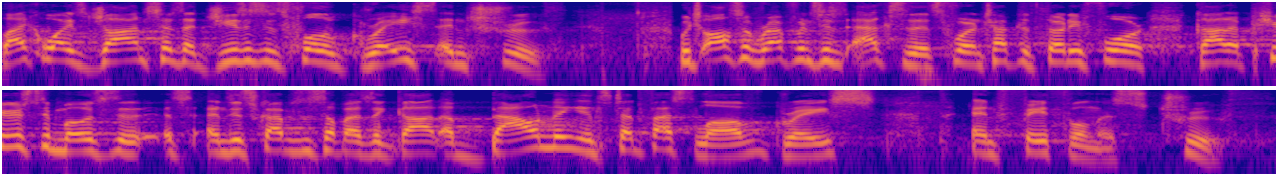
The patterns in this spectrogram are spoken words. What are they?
Likewise, John says that Jesus is full of grace and truth, which also references Exodus. For in chapter 34, God appears to Moses and describes himself as a God abounding in steadfast love, grace, and faithfulness, truth.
